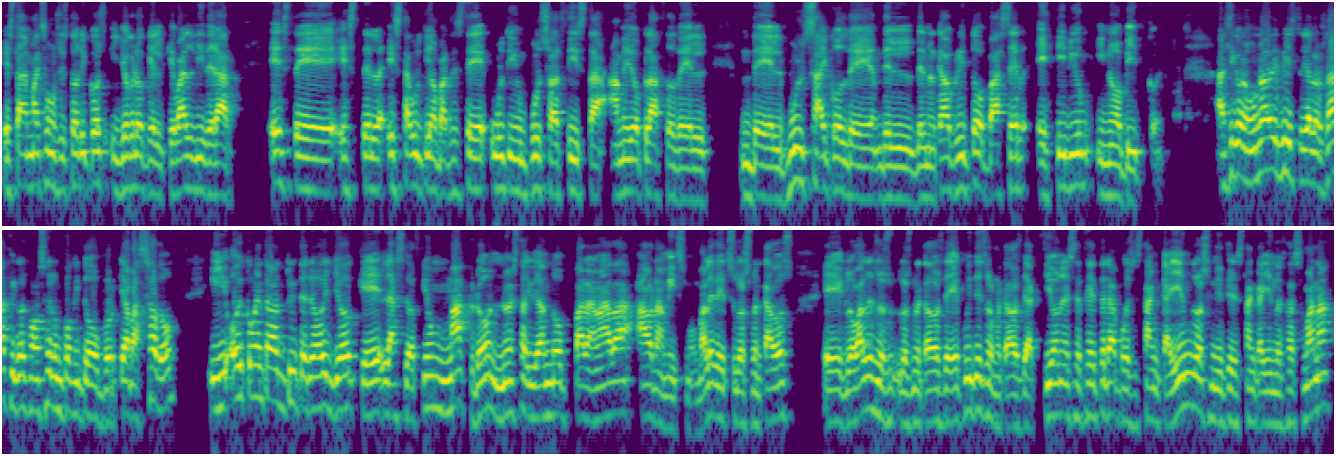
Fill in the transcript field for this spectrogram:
está en máximos históricos y yo creo que el que va a liderar este, este, esta última parte, este último impulso alcista a medio plazo del, del bull cycle del, del mercado cripto va a ser Ethereum y no Bitcoin. Así que bueno, una vez visto ya los gráficos, vamos a ver un poquito por qué ha pasado. Y hoy comentaba en Twitter hoy yo que la situación macro no está ayudando para nada ahora mismo, ¿vale? De hecho, los mercados eh, globales, los, mercados de equities, los mercados de acciones, etcétera, pues están cayendo, los índices están cayendo esta semana.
